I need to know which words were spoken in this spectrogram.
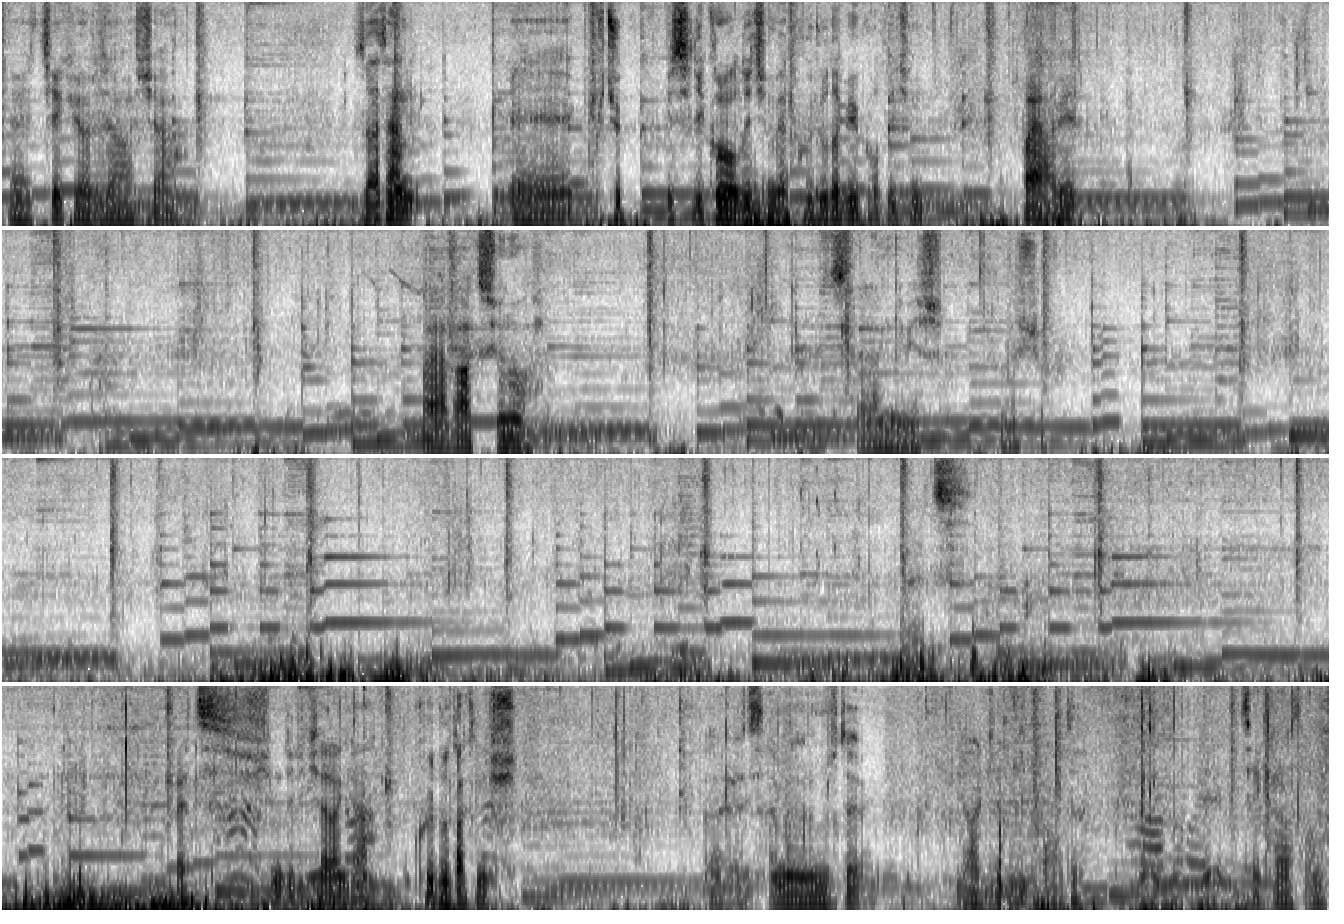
Evet çekiyoruz yavaşça. Zaten eee, küçük bir silikon olduğu için ve kuyruğu da büyük olduğu için bayağı bir Bayağı bir aksiyonu var. Evet, herhangi bir duruş yok. Evet. Evet, şimdilik herhangi... Ah, kuyruğu takılmış. Evet, hemen önümüzde bir hareketlilik vardı. Tekrar atalım.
